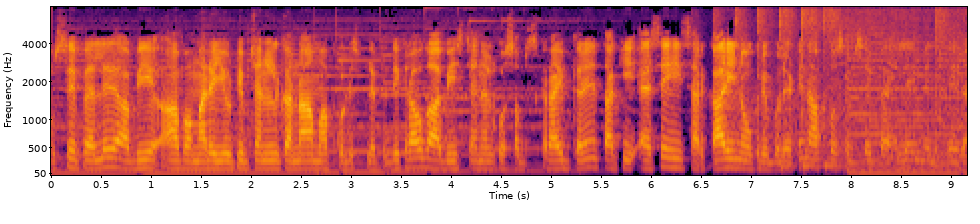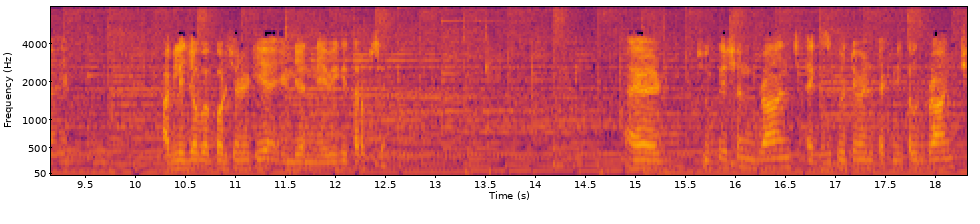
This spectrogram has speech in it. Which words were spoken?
उससे पहले अभी आप हमारे यूट्यूब चैनल का नाम आपको डिस्प्ले पे दिख रहा होगा। अभी इस चैनल को सब्सक्राइब करें, ताकि ऐसे ही सरकारी नौकरी बुलेटिन आपको सबसे पहले मिलते रहें। अगली जॉब अपॉर्चुनिटी है इंडियन नेवी की तरफ़ से। Education branch executive and technical branch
